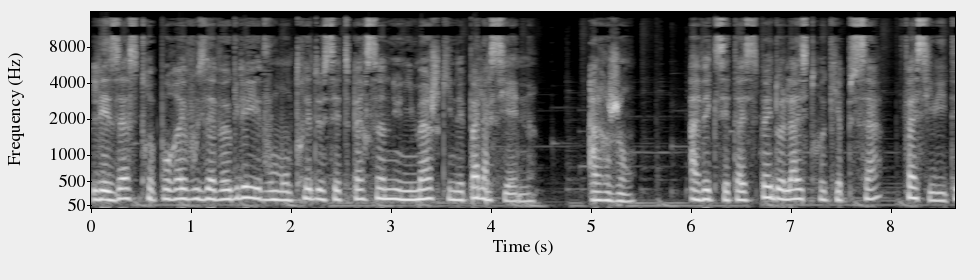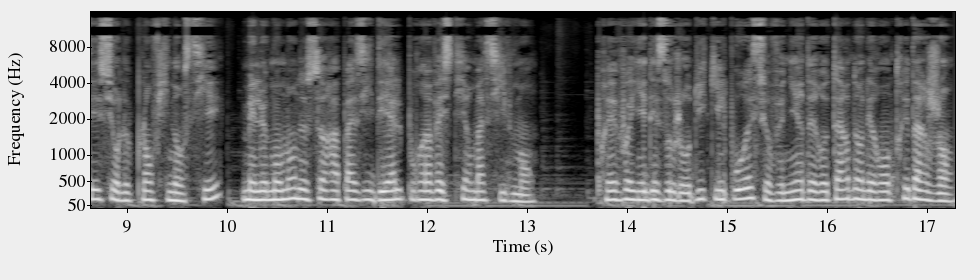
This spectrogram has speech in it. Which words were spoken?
Les astres pourraient vous aveugler et vous montrer de cette personne une image qui n'est pas la sienne. Argent. Avec cet aspect de l'astre Kepsa, facilité sur le plan financier, mais le moment ne sera pas idéal pour investir massivement. Prévoyez dès aujourd'hui qu'il pourrait survenir des retards dans les rentrées d'argent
